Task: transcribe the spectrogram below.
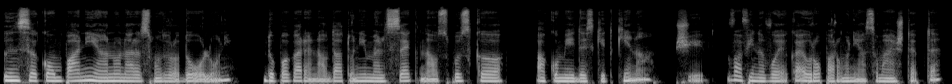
Însă compania nu ne-a răspuns vreo două luni, după care ne-au dat un e-mail sec, ne-au spus că acum ei deschid China și va fi nevoie ca Europa, România să mai aștepte.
